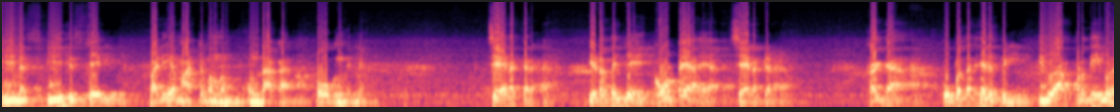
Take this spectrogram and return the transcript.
ഈ ഈ ലിസ്റ്റിൽ വലിയ മാറ്റമൊന്നും ഉണ്ടാകാൻ പോകുന്നില്ല. ചേലക്കര ഇടത്തിന്റെ കോട്ടയായ ചേലക്കര. കഴിഞ്ഞ ഉപതെരഞ്ഞെടുപ്പിൽ യു ആർ പ്രദീപ്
